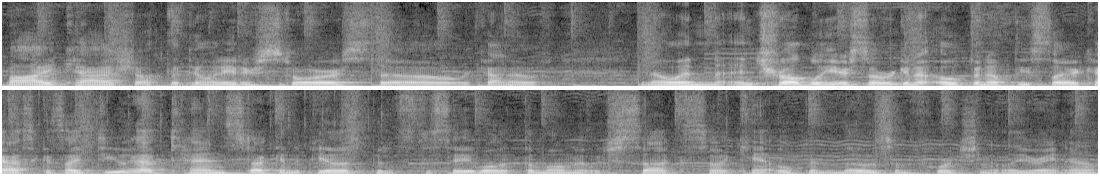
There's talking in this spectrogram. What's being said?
buy cash off the donator store, so we're kind of, you know, in, in trouble here. So we're going to open up these Slayer caskets. I do have 10 stuck in the POS, but it's disabled at the moment, which sucks, so I can't open those unfortunately right now.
